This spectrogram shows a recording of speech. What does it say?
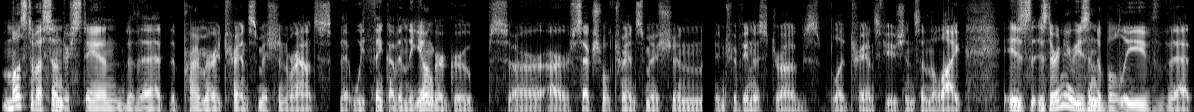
Most of us understand that the primary transmission routes that we think of in the younger groups are, are sexual transmission, intravenous drugs, blood transfusions, and the like. Is is there any reason to believe that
